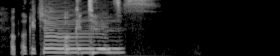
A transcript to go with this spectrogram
Okay, tschüss. Okay, tschüss.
